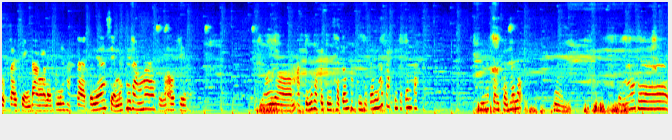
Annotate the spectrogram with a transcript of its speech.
ตกใจเสียงดังอะไรพวกนี้ค่ะ แต่ตัวเนี้ยเสียงไม่ค่อยดังมากถือว่าโอเคค่ะน้องยอมอะกินแล้วก็ไปกินไข่ต้มค่ะกินไข่ต้มนะไปกินไข่ต้มไปนี่คนคนให้ลูกอืมเก่งมากเลย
